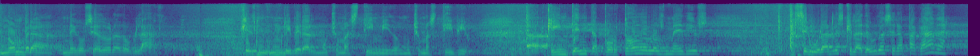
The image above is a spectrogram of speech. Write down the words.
nombra negociador a doblado, que es un liberal mucho más tímido, mucho más tibio, ah, que intenta por todos los medios asegurarles que la deuda será pagada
